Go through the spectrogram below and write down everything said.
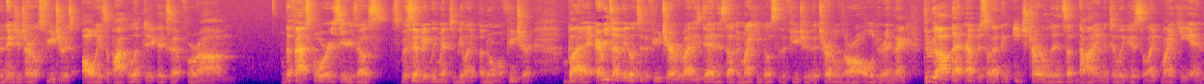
the Ninja Turtles future is always apocalyptic, except for um, the Fast Forward series that was specifically meant to be like a normal future. But every time they go to the future, everybody's dead and stuff, and Mikey goes to the future, the turtles are all older, and like throughout that episode, I think each turtle ends up dying until it gets to like Mikey and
